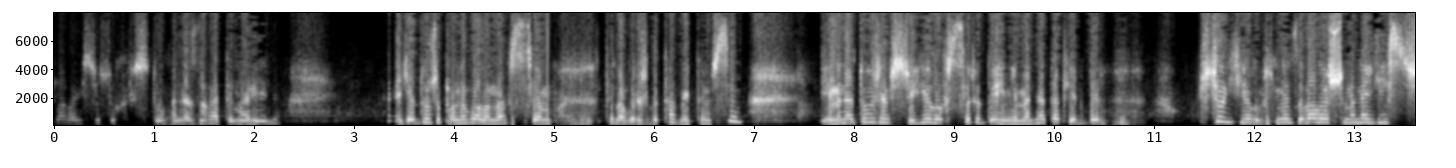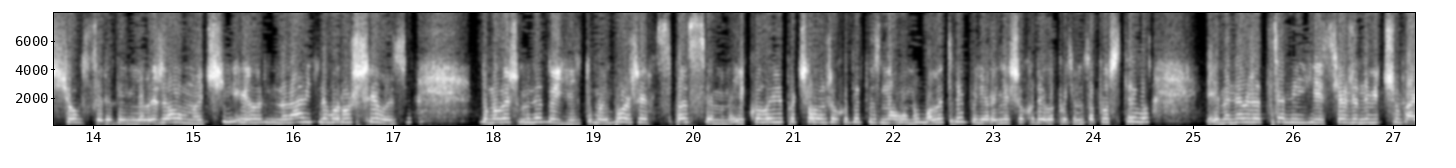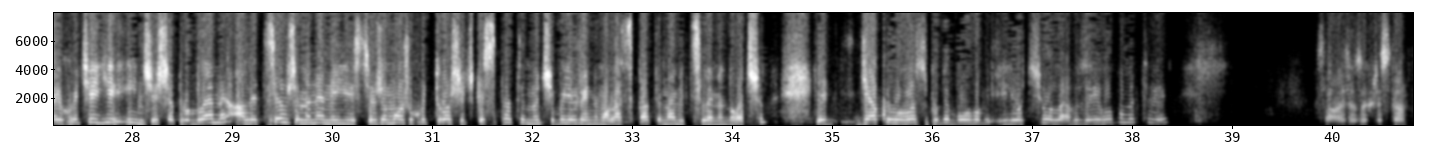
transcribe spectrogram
Слава Ісусу Христу! Мене звати Марія. Я дуже поневолена всім тими ворожбитами і тим всім. І мене дуже все їло всередині. Мене так якби що їло. Мені здавалося, що мене їсть що всередині. Я лежала вночі і навіть не ворушилася. Думала, що мене доїсть. Думаю, Боже, спаси мене. І коли я почала вже ходити знову на молитви, бо я раніше ходила, потім запустила, і мене вже це не їсть, я вже не відчуваю, хоча є інші ще проблеми, але це вже мене не їсть. Я вже можу хоч трошечки спати вночі, бо я вже не могла спати навіть цілими ночами. Я дякую Господу Богу і отцю Олегу за його молитви. Слава Ісусу Христу.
